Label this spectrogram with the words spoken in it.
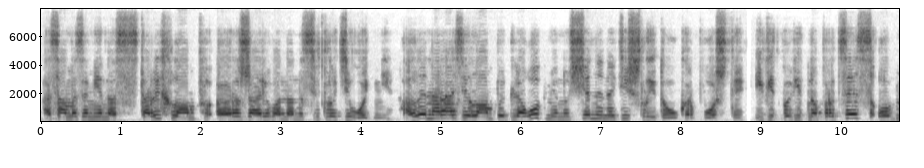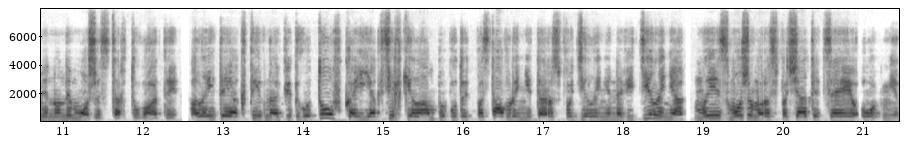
а саме заміна старих ламп е, розжарювана на світлодіодні. Але наразі лампи для обміну ще не надійшли до Укрпошти, і відповідно процес обміну не може стартувати. Але йде активна підготовка, і як тільки лампи будуть поставлені та розподілені на відділення, ми зможемо розпочати цей обмін.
